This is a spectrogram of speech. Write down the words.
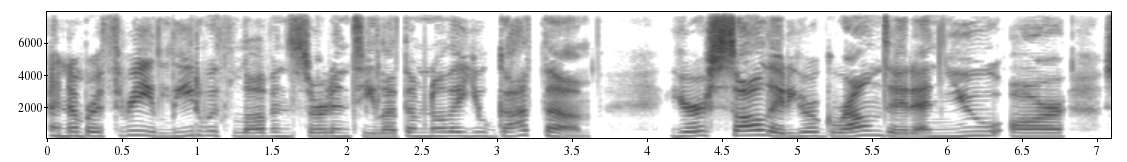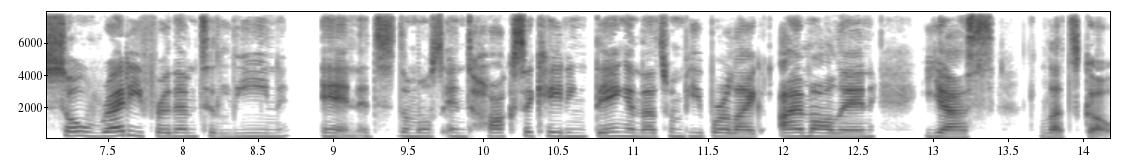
And number three, lead with love and certainty. Let them know that you got them. You're solid, you're grounded, and you are so ready for them to lean in. It's the most intoxicating thing. And that's when people are like, I'm all in. Yes, let's go.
